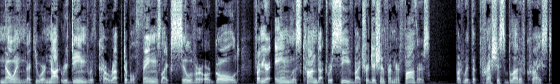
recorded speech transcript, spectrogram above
knowing that you were not redeemed with corruptible things like silver or gold from your aimless conduct received by tradition from your fathers, but with the precious blood of Christ,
